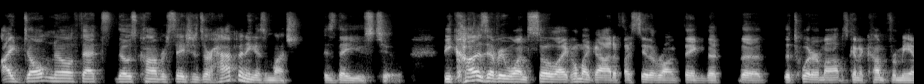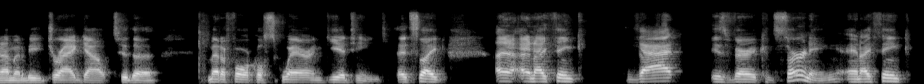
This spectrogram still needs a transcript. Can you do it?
i don't know if that's those conversations are happening as much as they used to because everyone's so like oh my god if i say the wrong thing the the the twitter mob's going to come for me and i'm going to be dragged out to the metaphorical square and guillotined. It's like and i think that is very concerning and i think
